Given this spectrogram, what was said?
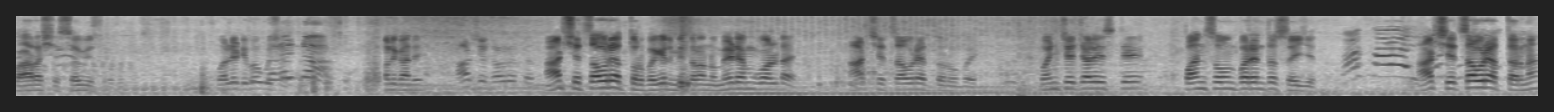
बाराशे सव्वीस रुपये. क्वालिटी बघू शकता. कांदे आठशे चौऱ्याहत्तर आठशे चौऱ्याहत्तर रुपये गेले मित्रांनो. मिडियम गोल्ड आहे. आठशे चौऱ्याहत्तर रुपये. पंचेचाळीस ते पंचावन्न पर्यंत साईज आहेत. आठशे चौऱ्याहत्तर ना?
